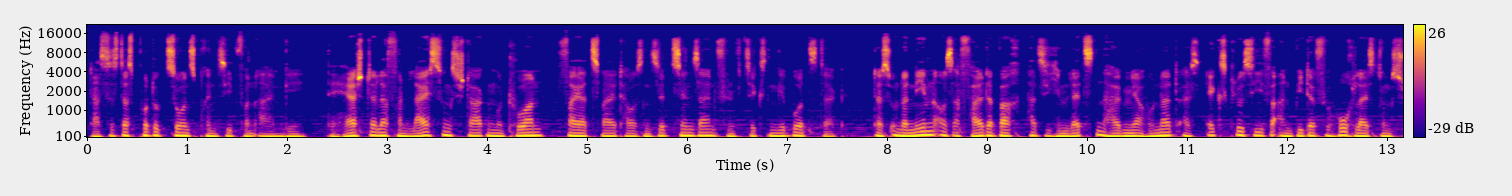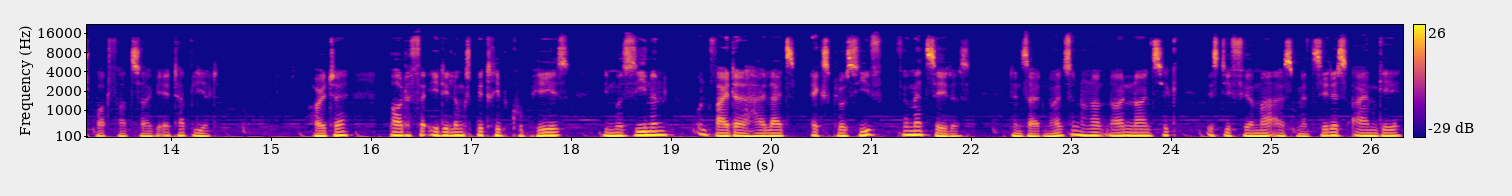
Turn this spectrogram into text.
Das ist das Produktionsprinzip von AMG. Der Hersteller von leistungsstarken Motoren feiert 2017 seinen 50. Geburtstag. Das Unternehmen aus Affalterbach hat sich im letzten halben Jahrhundert als exklusiver Anbieter für Hochleistungssportfahrzeuge etabliert. Heute baut der Veredelungsbetrieb Coupés, Limousinen und weitere Highlights exklusiv für Mercedes, denn seit 1999 ist die Firma als Mercedes AMG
